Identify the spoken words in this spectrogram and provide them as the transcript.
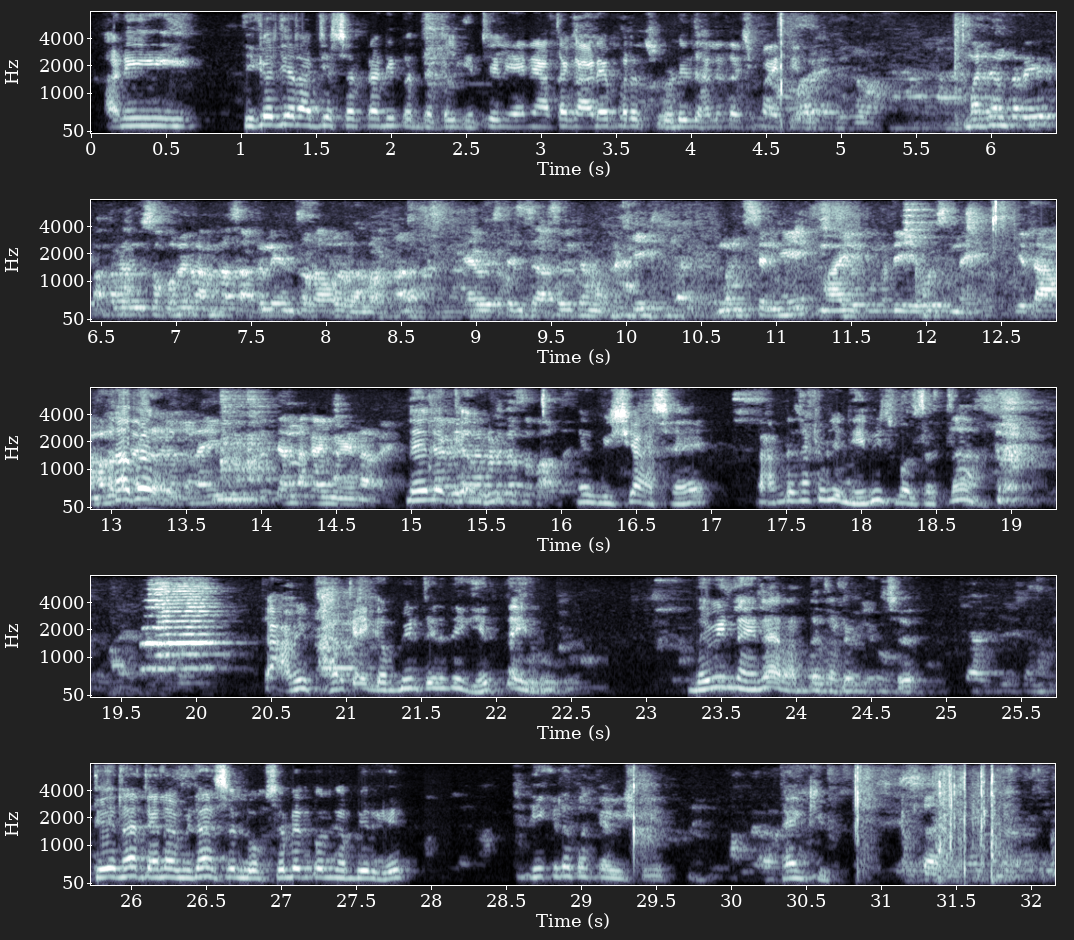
आणि तिकडच्या राज्य सरकारने पण दखल घेतलेली आहे आणि आता गाड्या परत सुरळीत झाल्यात अशी माहिती मिळाली मध्यंतरी पंधरा दिवसापूर्वी रामदास आठवले यांचा दौरा झाला होता. त्यावेळेस त्यांचं असं विधान होतं की मनसेंनी महायुतीमध्ये येऊच नाही जिथं आम्हाला नाही त्यांना काय मिळणार आहे नाही कसं नाही, विषय असा आहे. रामदास आठवले नेहमीच बोलतात ना. तर आम्ही फार काही गंभीरतेने ते घेत नाही हो. नवीन नाही ना रामदास आठवलेंचं ते ना त्यांना विधान लोकसभेत पण गंभीर घेत. इकडे पण काही विषय येत नाही. Thank you Thank you.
